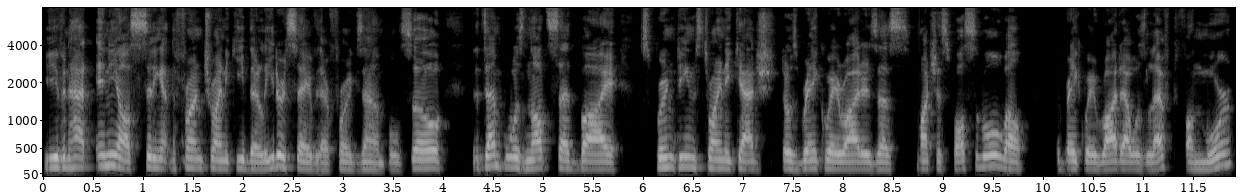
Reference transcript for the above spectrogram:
You even had Ineos sitting at the front trying to keep their leader safe there, for example. So the tempo was not set by sprint teams trying to catch those breakaway riders as much as possible. Well, the breakaway rider was left, Van Moer,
